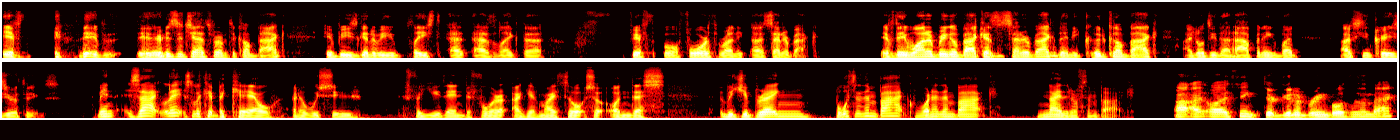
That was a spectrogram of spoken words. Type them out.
If if, if there is a chance for him to come back, if he's going to be placed as, as like the fifth or fourth running uh, center back, if they want to bring him back as a center back, then he could come back. I don't see that happening, but I've seen crazier things. I mean, Zach, let's look at Bikel and Owusu for you then before I give my thoughts on this. Would you bring both of them back, one of them back, neither of them back? I I, think they're going to bring both of them back,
